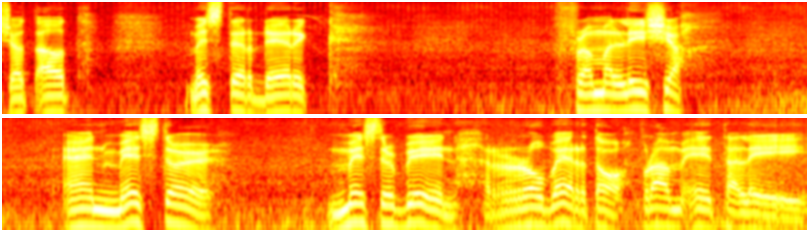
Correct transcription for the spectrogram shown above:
Shout out Mr. Derek from Malaysia and Mr. Mr. Bean Roberto from Italy.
